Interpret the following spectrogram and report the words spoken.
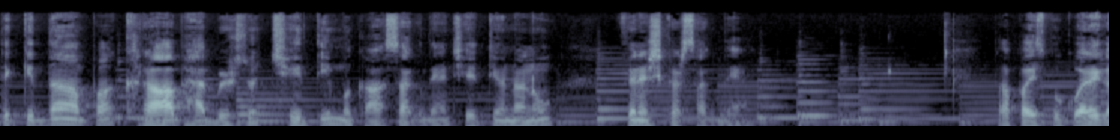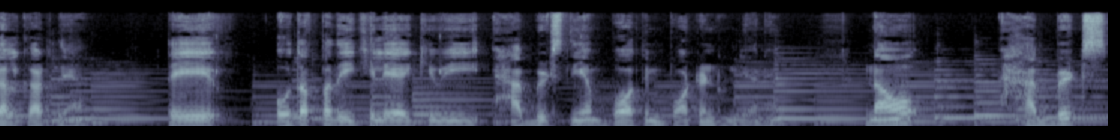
ਤੇ ਕਿੱਦਾਂ ਆਪਾਂ ਖਰਾਬ ਹੈਬਿਟਸ ਨੂੰ ਛੇਤੀ ਮੁਕਾ ਸਕਦੇ ਹਾਂ, ਛੇਤੀ ਉਹਨਾਂ ਨੂੰ ਫਿਨਿਸ਼ ਕਰ ਸਕਦੇ ਹਾਂ। ਤਾਂ ਆਪਾਂ ਇਸ ਬੁੱਕ ਬਾਰੇ ਗੱਲ ਕਰਦੇ ਹਾਂ ਤੇ ਉਹ ਤਾਂ ਆਪਾਂ ਦੇਖ ਲਿਆ ਕਿ ਵੀ ਹੈਬਿਟਸ ਦੀਆਂ ਬਹੁਤ ਇੰਪੋਰਟੈਂਟ ਹੁੰਦੀਆਂ ਨੇ। ਨਾਓ ਹੈਬਿਟਸ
